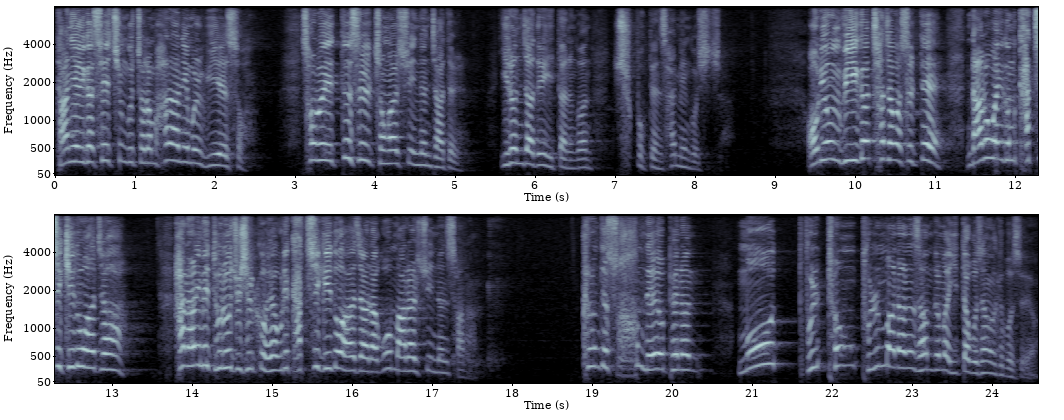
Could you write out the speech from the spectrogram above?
다니엘과 세 친구처럼 하나님을 위해서 서로의 뜻을 정할 수 있는 자들, 이런 자들이 있다는 건 축복된 삶인 것이죠. 어려운 위기가 찾아왔을 때 나로 하여금 같이 기도하자. 하나님이 들어주실 거야. 우리 같이 기도하자라고 말할 수 있는 사람. 그런데 쏙내 옆에는 뭐 불평, 불만하는 사람들만 있다고 생각해 보세요.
